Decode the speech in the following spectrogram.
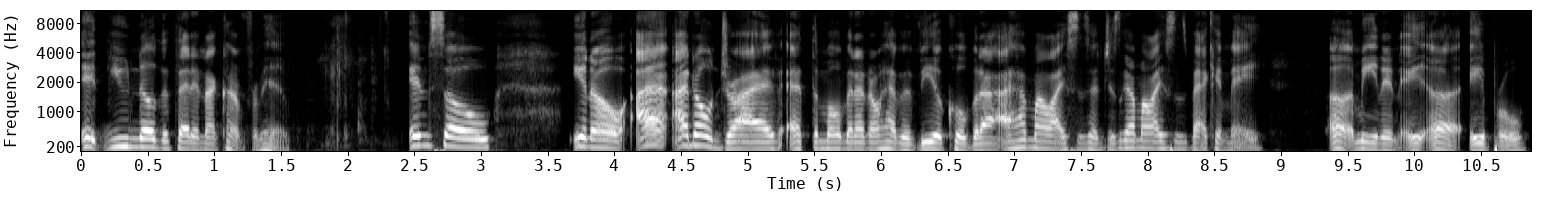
it you know that that did not come from Him. And so you know, I, I don't drive at the moment. I don't have a vehicle, but I, I have my license. I just got my license back in May. Uh, I mean, in uh, April.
